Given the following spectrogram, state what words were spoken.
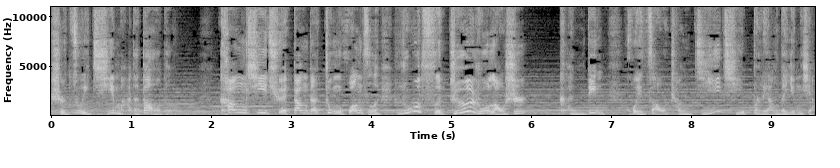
是最起码的道德，康熙却当着众皇子如此折辱老师，肯定会造成极其不良的影响。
